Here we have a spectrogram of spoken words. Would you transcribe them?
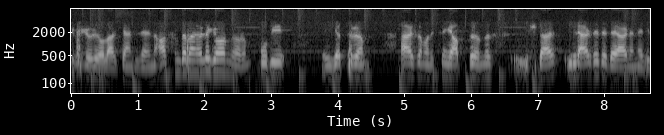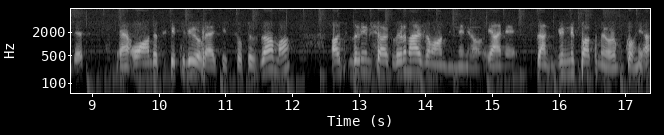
gibi görüyorlar kendilerini. Aslında ben öyle görmüyorum. Bu bir e, yatırım. Her zaman için yaptığımız işler ileride de değerlenebilir. Yani o anda tüketiliyor belki çok hızlı ama aslında benim şarkılarım her zaman dinleniyor. Yani ben günlük bakmıyorum konuya.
